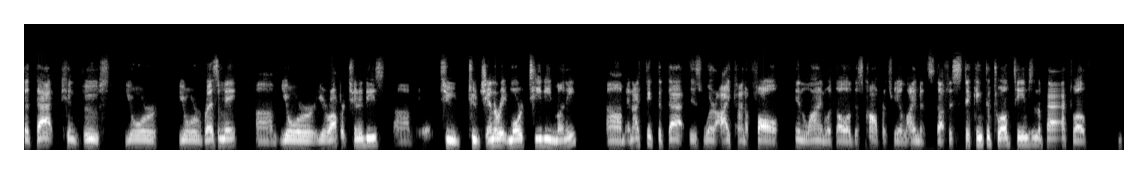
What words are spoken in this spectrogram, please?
that that can boost your your resume, um, your your opportunities um, to to generate more TV money. Um, and I think that that is where I kind of fall in line with all of this conference realignment stuff is sticking to 12 teams in the Pac-12,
